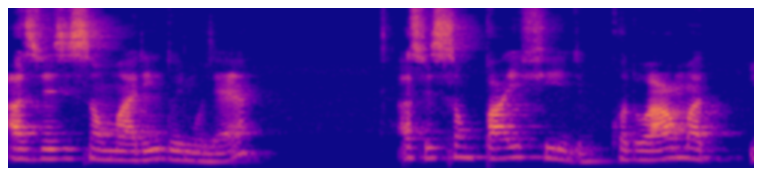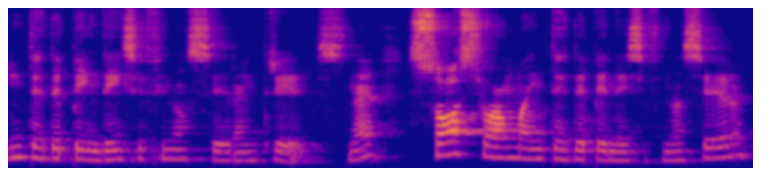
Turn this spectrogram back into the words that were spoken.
às vezes são marido e mulher, às vezes são pai e filho, quando há uma interdependência financeira entre eles. Né? Sócio há uma interdependência financeira,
